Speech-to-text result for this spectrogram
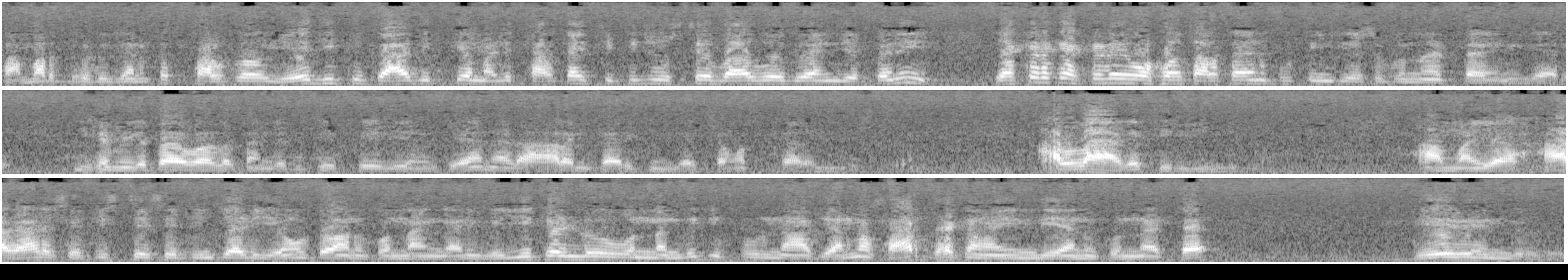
సమర్థుడు గనక తలకో ఏ దిక్కు కాదిక్కే మళ్ళీ తలకాయ తిప్పి చూస్తే బాగోదు అని చెప్పని ఎక్కడికెక్కడే ఓహో తలకాయను పుట్టించేసుకున్నట్టు ఆయన గారు. ఇక మిగతా వాళ్ళ సంగతి చెప్పేది ఏమిటి అన్నాడు ఆలంకారికంగా చమత్కారం చేస్తాను అలాగా తిరిగింది. అమ్మయ్య ఆవేళ శపిస్తే శపించాడు ఏమిటో అనుకున్నాం గాని వెయ్యి కళ్ళు ఉన్నందుకు ఇప్పుడు నా జన్మ సార్థకమైంది అనుకున్నట్ట దేవేంద్రుడు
